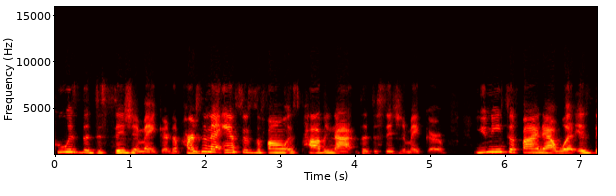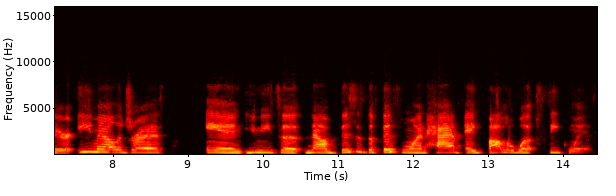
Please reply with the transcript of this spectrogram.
who is the decision maker. The hmm. person that answers the phone is probably not the decision maker. You need to find out what is their email address. And you need to, now, this is the fifth one, have a follow up sequence.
